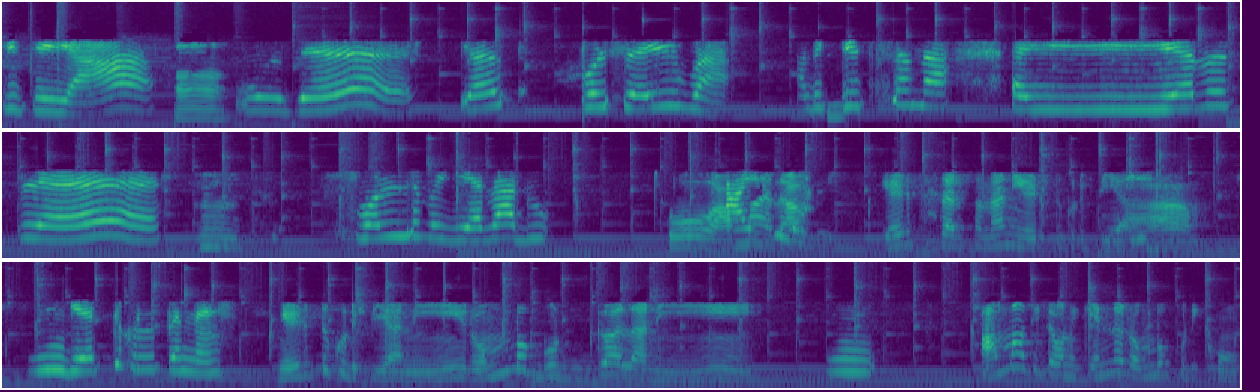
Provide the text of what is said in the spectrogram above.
கிட்டயா ஒரு ஹெல்ப் செய்வேன். அந்த கிச்சனை எடுத்து. சொல்லுவேன் ஏதாவது ஓ அம்மா ஏதாவது எடுத்து தர சொன்னா நீ எடுத்து குடுப்பியா? நீங்க எடுத்து கொடுப்பேனே. எடுத்து குடுப்பியா நீ? ரொம்ப குட் கேர்லா நீ. அம்மா கிட்ட உனக்கு என்ன ரொம்ப பிடிக்கும்?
